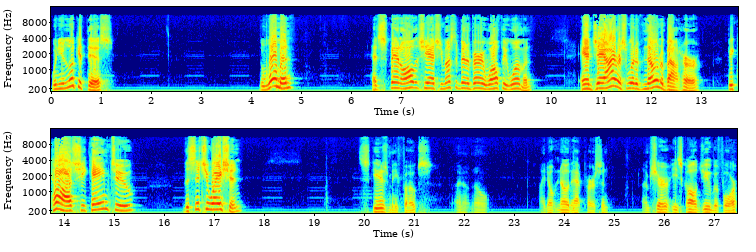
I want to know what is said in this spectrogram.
when you look at this, the woman had spent all that she had. She must have been a very wealthy woman. And Jairus would have known about her because she came to the situation. Excuse me, folks. I don't know. I don't know that person. I'm sure he's called you before.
